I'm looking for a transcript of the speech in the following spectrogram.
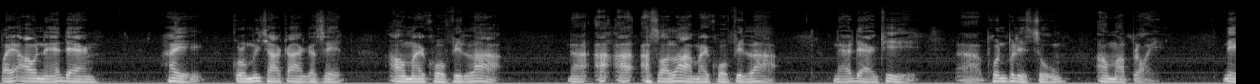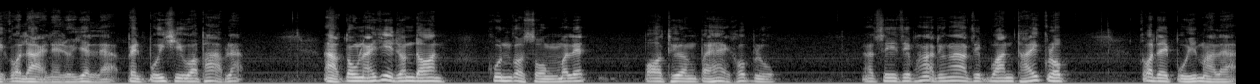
ไปเอาแหนแดง ให้กรมวิชาการเกษตร เอาไมโครฟิลล่านะอะซอล่าไมโครฟิลล่าแหนแดงที่ผลผลิตสูงเอามาปล่อย นี่ก็ได้ในโดยเย็นแล้ว เป็นปุ๋ยชีวภาพแล้วอ้าวตรงไหนที่ดอนดอน คุณก็ส่งเมล็ดปอเทืองไปให้เขาปลูกนะสี่สิบห้าถึงห้าสิบวันไถกลบ ก็ได้ปุ๋ยมาแล้ว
